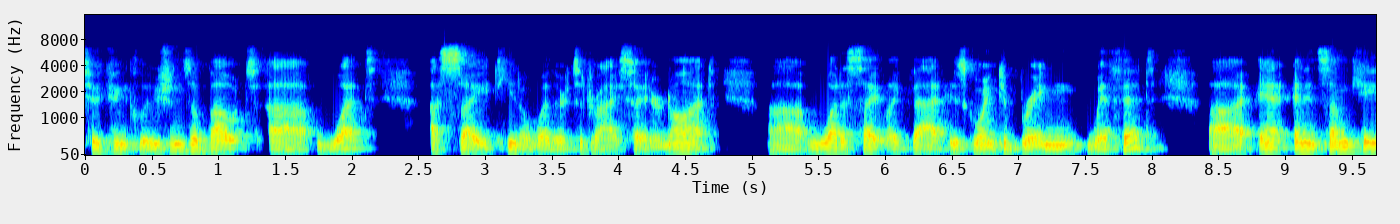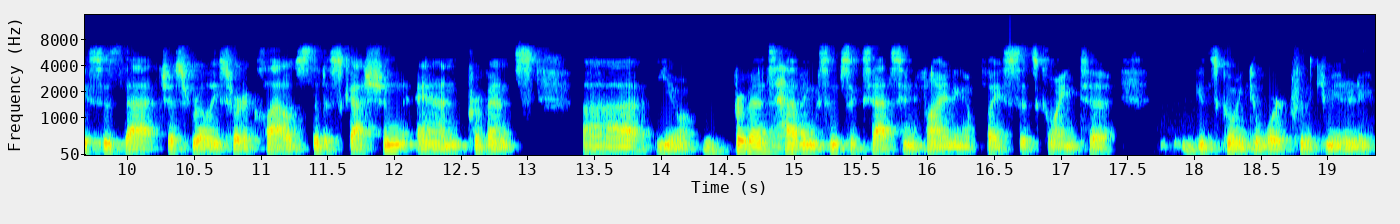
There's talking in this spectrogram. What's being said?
to conclusions about uh, what a site, you know, whether it's a dry site or not, uh, what a site like that is going to bring with it, and, and in some cases, that just really sort of clouds the discussion and prevents uh, you know prevents having some success in finding a place that's going to it's going to work for the community.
